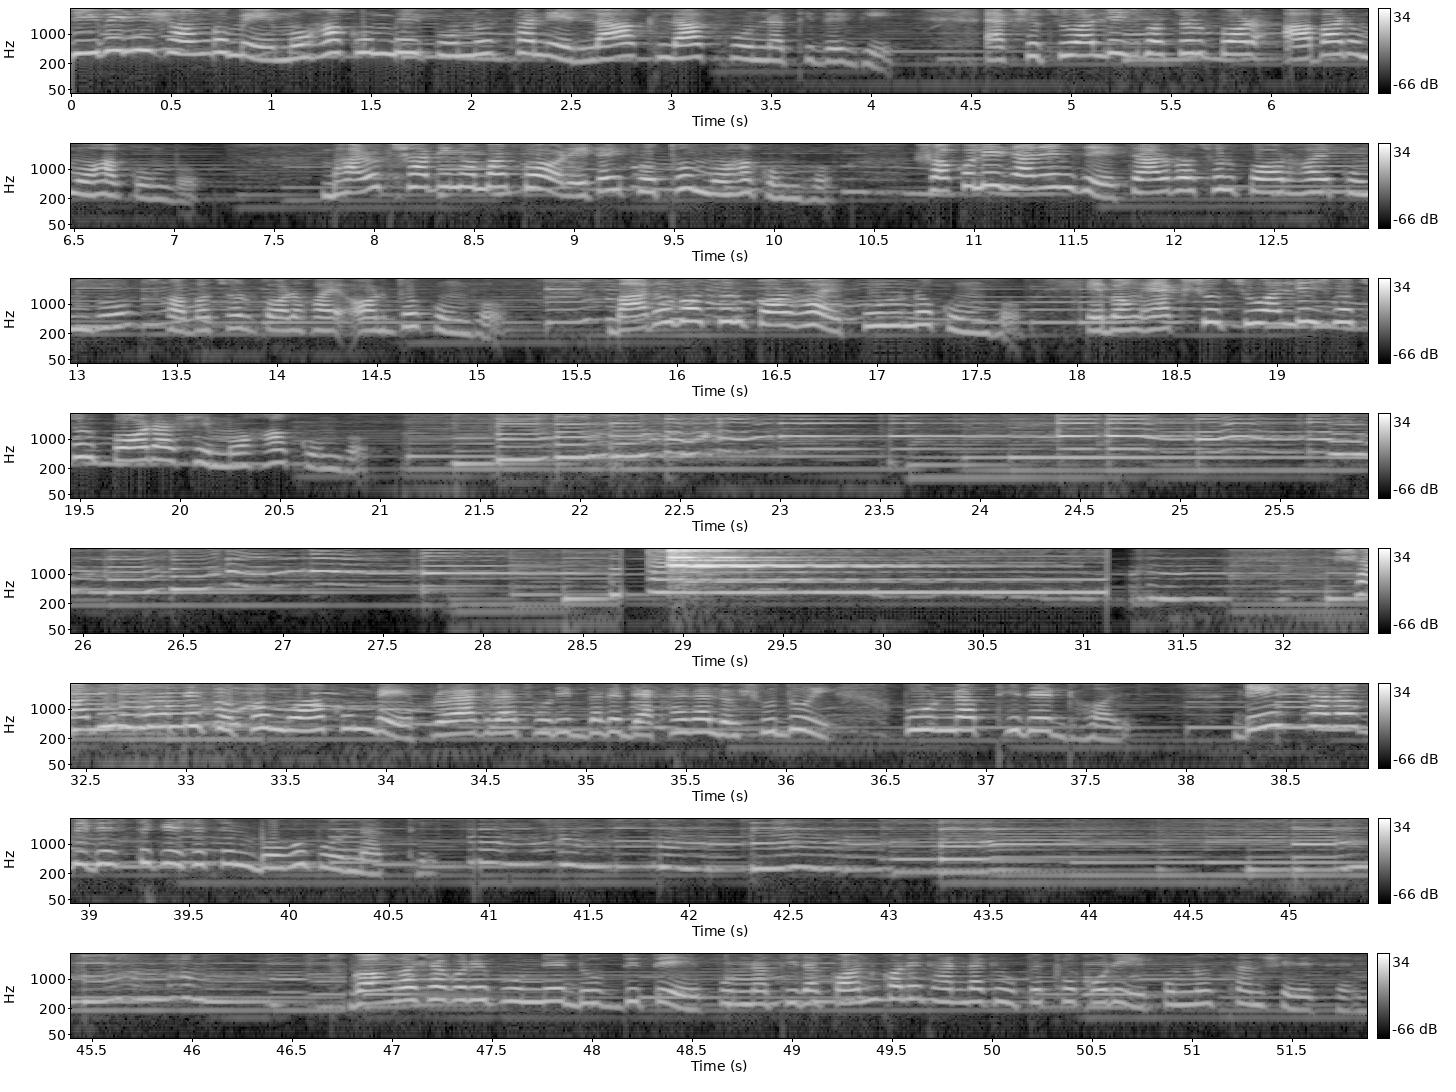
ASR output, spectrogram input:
ত্রিবেণী সঙ্গমে মহাকুম্ভের পুণ্যস্থানে লাখ লাখ পুণ্যার্থীদের ভিড়। একশো চুয়াল্লিশ বছর পর আবারও মহাকুম্ভ। ভারত স্বাধীন হবার পর এটাই প্রথম মহাকুম্ভ। সকলেই জানেন যে চার বছর পর হয় কুম্ভ, ছ বছর পর হয় অর্ধকুম্ভ, বারো বছর পর হয় পূর্ণ কুম্ভ এবং একশো চুয়াল্লিশ বছর পর আসে মহাকুম্ভ। স্বাধীন ভারতের প্রথম মহাকুম্ভে প্রয়াগরাজ হরিদ্বারে দেখা গেল শুধুই পূর্ণার্থীদের ঢল। দেশ ছাড়াও বিদেশ থেকে এসেছেন বহু পূর্ণার্থী। গঙ্গাসাগরে পুণ্যের ডুব দিতে পুণ্যার্থীরা কনকনে ঠান্ডাকে উপেক্ষা করেই পুণ্যস্থান সেরেছেন।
